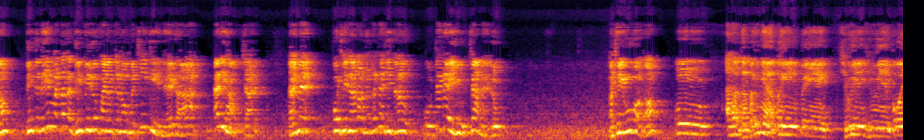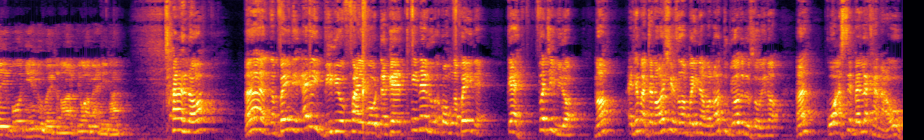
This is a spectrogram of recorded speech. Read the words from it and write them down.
နော်ဒီတတိမတက်တဲ့ဒီဗီဒီယိုဖိုင်ကိုကျွန်တော်မကြည့်ခင်တည်းကအဲ့ဒီဟာကိုကြားတယ်ဒါပေမဲ့ကိုထင်တာတော့နည်းနည်းဒီတော့ဟိုတက်တဲ့ယူကြမယ်လို့မထင်ဘူးပေါ့နော်ဟို အဲ့တော့ငပိန်းကပင်းပင်းယူရင်ယူရင်ပေါ်ရင်ပေါ်ခြင်းလို့ပဲကျွန်တော်ပြောရမယ့်အနေထားဆန်တော့အဲငပိန်းနေအဲ့ဒီဗီဒီယိုဖိုင်ကိုတကယ်ထင်တဲ့လူအကုန်ငပိန်းနေကဲတွက်ကြည့်ပြီးတော့နော်အဲ့ဒီမှာကျွန်တော်ရှေ့ဆုံးပိန်းတာပေါ့နော်သူပြောသလိုဆိုရင်တော့ဟမ်ကိုကအစ်စ်ပဲလက်ခံတာဟုတ်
